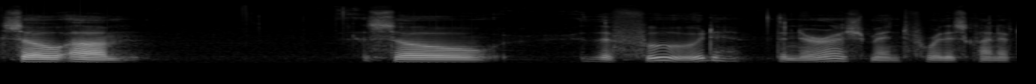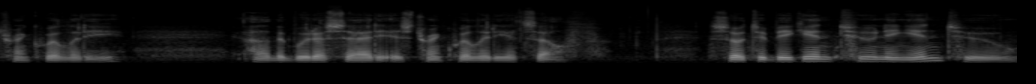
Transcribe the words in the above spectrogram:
So, um, so the food, the nourishment for this kind of tranquility, uh, the Buddha said, is tranquility itself. So to begin tuning into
